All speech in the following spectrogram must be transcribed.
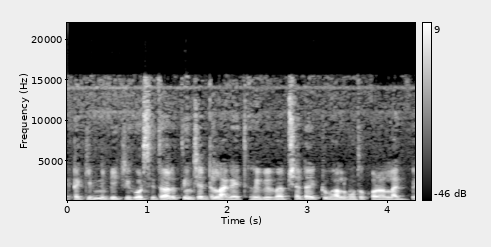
একটা কিডনি বিক্রি করছি তো আরও তিন চারটা লাগাইতে হইবে। ব্যবসাটা একটু ভালো মতো করা লাগবে।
